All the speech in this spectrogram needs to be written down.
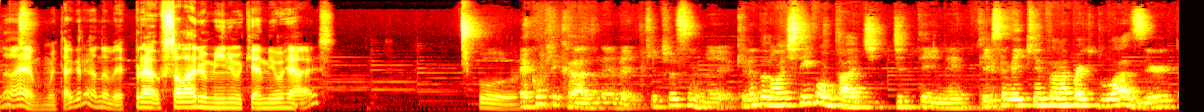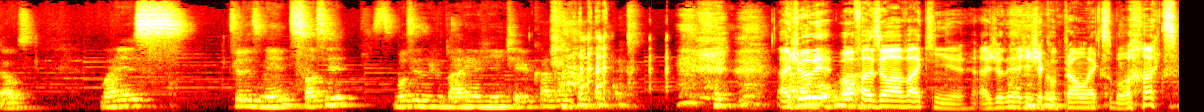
Não, é muita grana, velho. Pra salário mínimo que é mil reais, tipo... É complicado, né, velho? Porque, tipo assim, né? querendo ou não, a gente tem vontade de ter, né? Porque isso é meio que entra na parte do lazer e tal. Mas, felizmente, só se vocês ajudarem a gente aí, o canal... Ajudem, tá vamos fazer uma vaquinha. Ajudem a gente a comprar um Xbox.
